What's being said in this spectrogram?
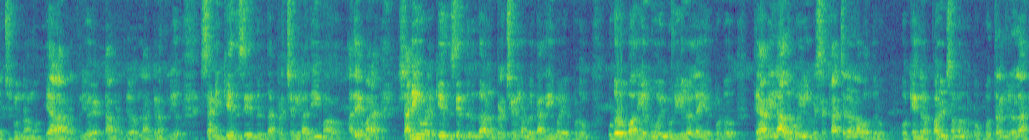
வச்சுக்கணும் நம்ம ஏழாம் இடத்துலையோ எட்டாம் இடத்துலையோ லக்னத்துலையோ சனி கேது சேர்ந்துருந்தா பிரச்சனைகள் அதிகமாகும். அதே மாதிரி சனியோட கேது சேர்ந்திருந்தாலும் பிரச்சனைகள் நம்மளுக்கு அதிகமாக ஏற்படும். உடல் உபாதைகள் நோய் நொடிகள் எல்லாம் ஏற்படும். தேவையில்லாத நோய்கள் விஷக்காய்ச்சல் எல்லாம் வந்துடும் ஓகேங்களா பல் சம்மந்தப்பட்ட உபத்திரங்கள் எல்லாம்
